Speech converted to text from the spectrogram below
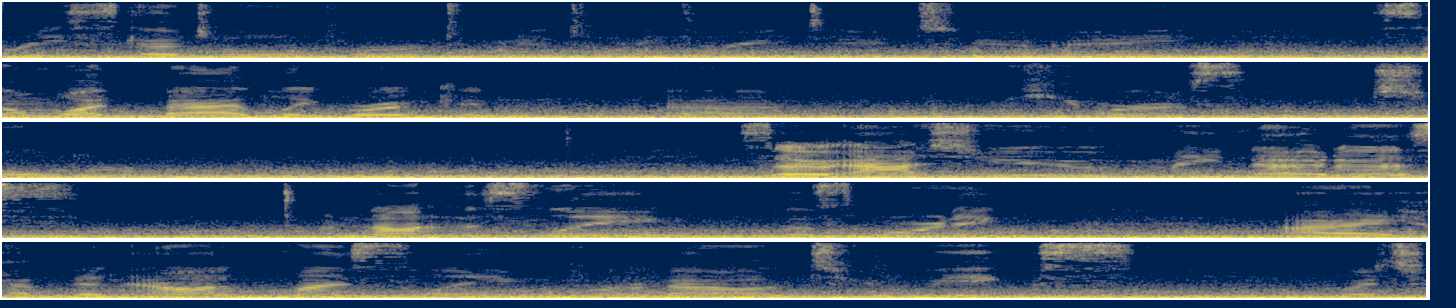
reschedule for 2023 due to a somewhat badly broken uh, humerus shoulder. So as you may notice, not in a sling this morning. I have been out of my sling for about two weeks, which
